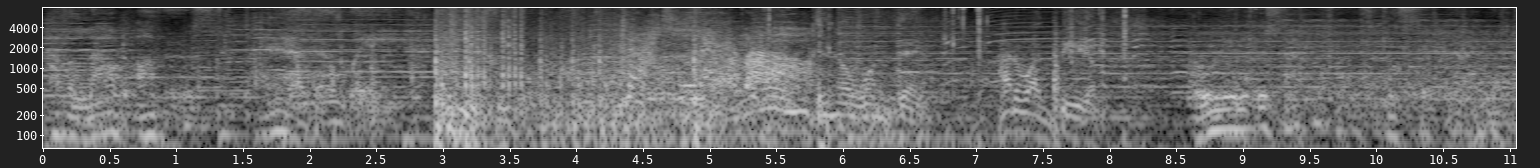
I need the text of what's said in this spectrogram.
have allowed others to tear their way I need to know one thing. How do I beat him? Only with the sacrifice can sit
